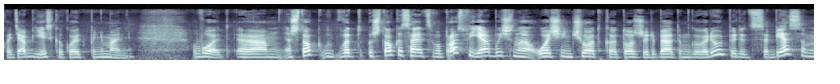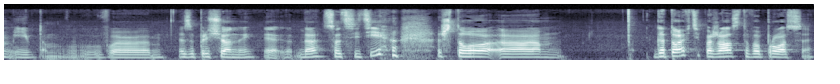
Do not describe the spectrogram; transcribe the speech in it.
хотя бы есть какое-то понимание. Вот. Эм, что, вот, что касается вопросов, я обычно очень четко тоже ребятам говорю перед собесом и там, в запрещенной э, да, соцсети, что э, готовьте, пожалуйста, вопросы.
